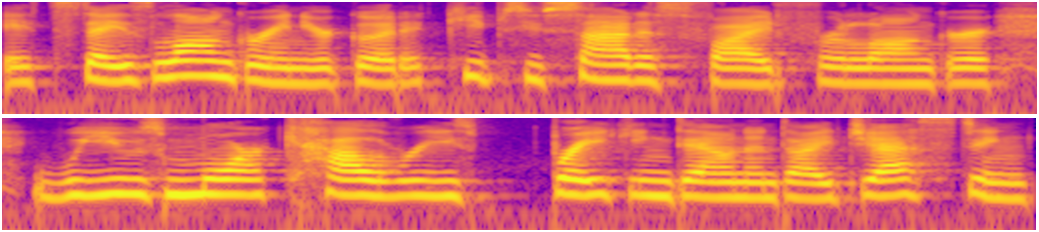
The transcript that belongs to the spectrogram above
It stays longer in your gut. It keeps you satisfied for longer. We use more calories breaking down and digesting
